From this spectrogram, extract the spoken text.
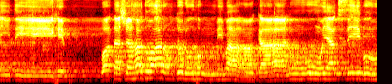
আইদিহিম ওয়া তাশহাদু আরজুলুহুম বিমা কানু ইয়াকসিবুন।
